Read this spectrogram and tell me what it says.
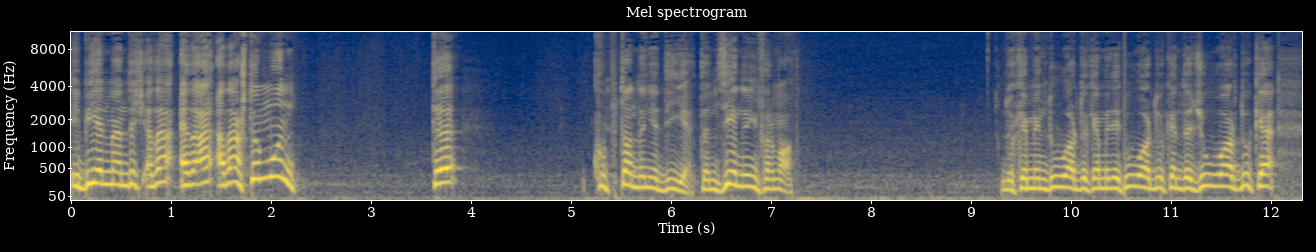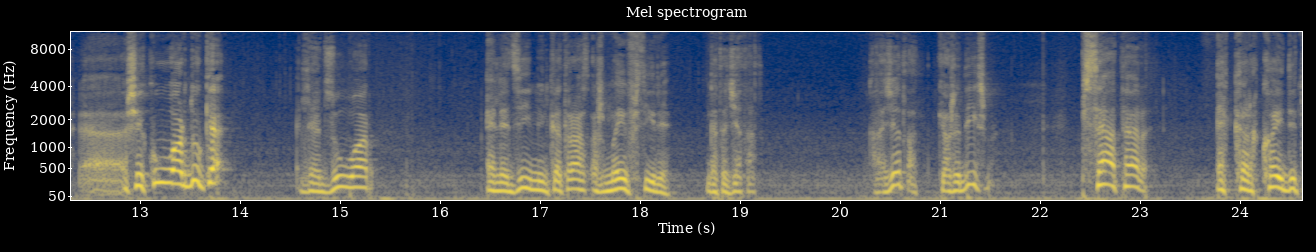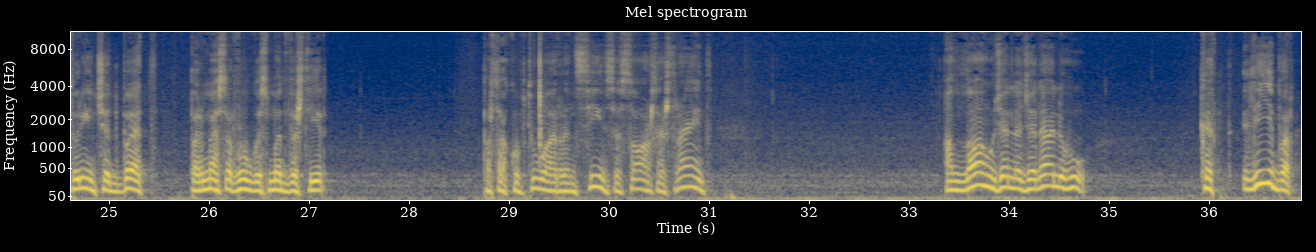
i bien mend diç, edhe, edhe, edhe ashtu mund të kupton ndonjë dije, të nxjerr ndonjë informatë. Duke menduar, duke medituar, duke ndëgjuar, duke shikuar, duke lexuar e leximi në këtë rast është më i vështiri nga të gjithat. Nga të gjithat, kjo është e dijshme. Pse atëherë kërkoi diturinë që të bëhet përmes rrugës më të vështirë? për ta kuptuar rëndësinë se sa është e shtrenjtë. Allahu xhele xhelaluhu kët libër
